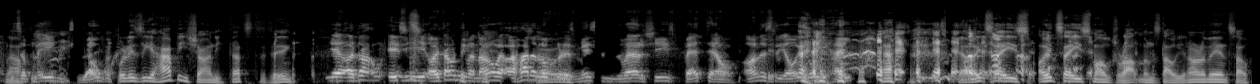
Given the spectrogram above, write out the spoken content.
It's No. a bleeding joke. But is he happy, Seany? That's the thing. Yeah, I don't. Is he? I don't even know. I had a look at his missus as well. She's bet down. Honestly, I, I hate. Yeah, I'd say he's, I'd say he smokes Rothmans though. You know what I mean? So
